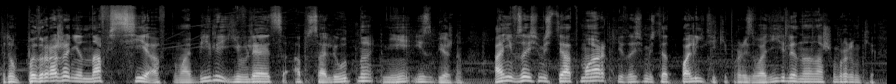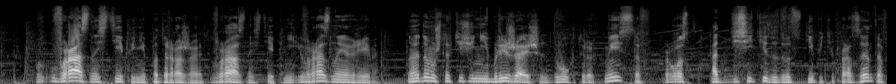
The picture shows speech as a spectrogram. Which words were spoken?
Поэтому подорожание на все автомобили является абсолютно неизбежным. Они в зависимости от марки, в зависимости от политики производителя на нашем рынке в разной степени подорожают, в разной степени и в разное время. Но я думаю, что в течение ближайших двух-трех месяцев рост от 10 до 25 процентов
